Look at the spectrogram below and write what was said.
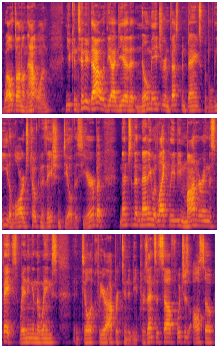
well done on that one. You continued that with the idea that no major investment banks would lead a large tokenization deal this year, but mentioned that many would likely be monitoring the space, waiting in the wings until a clear opportunity presents itself, which has also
